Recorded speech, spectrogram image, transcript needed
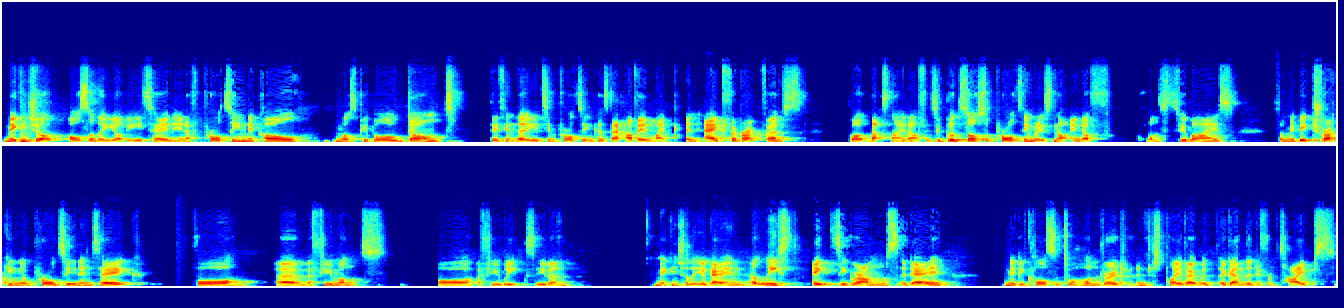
Making sure also that you're eating enough protein, Nicole. Most people don't. They think they're eating protein because they're having like an egg for breakfast, but that's not enough. It's a good source of protein, but it's not enough quantity wise. So maybe tracking your protein intake for um, a few months or a few weeks, even making sure that you're getting at least 80 grams a day maybe closer to 100 and just play about with again the different types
